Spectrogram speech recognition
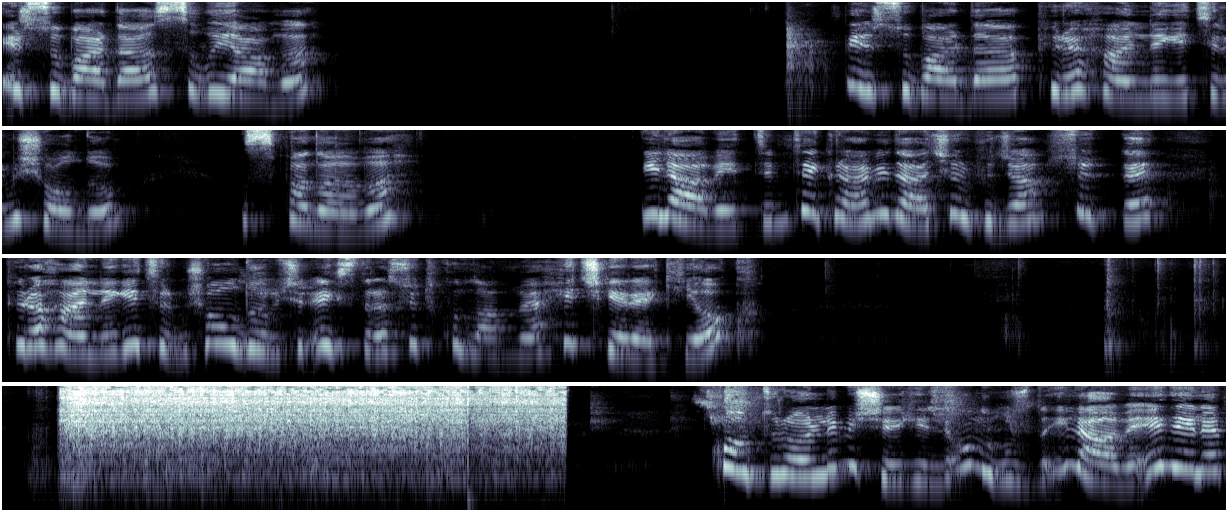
Bir su bardağı sıvı yağımı, bir su bardağı püre haline getirmiş olduğum ıspanağımı ilave ettim. Tekrar bir daha çırpacağım. Süt de püre haline getirmiş olduğum için ekstra süt kullanmaya hiç gerek yok. Kontrollü bir şekilde unumuzu da ilave edelim.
